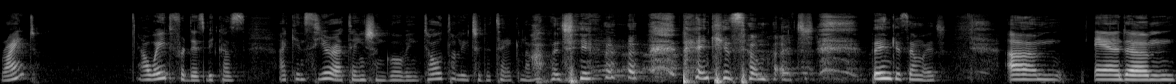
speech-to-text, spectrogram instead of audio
right? I'll wait for this because I can see your attention going totally to the technology. Thank you so much. Thank you so much. Um, and um,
